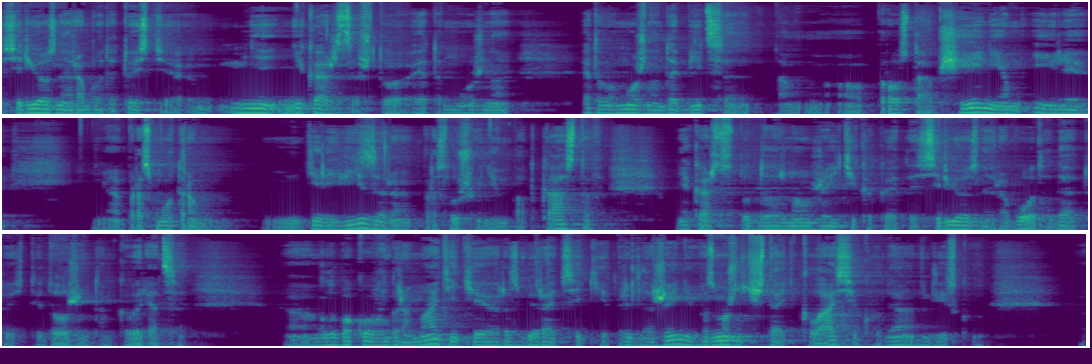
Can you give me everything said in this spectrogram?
серьезная работа. То есть э, мне не кажется, что это можно, этого можно добиться там, просто общением или просмотром телевизора, прослушиванием подкастов. Мне кажется, тут должна уже идти какая-то серьезная работа, да, то есть ты должен там ковыряться Э, глубоко в грамматике, разбирать всякие предложения, возможно, читать классику, да, английскую. Э,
